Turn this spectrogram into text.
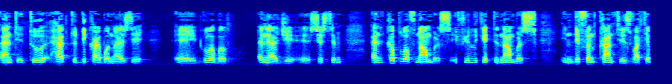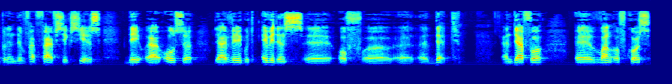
and to help to decarbonize the global energy uh, system. And a couple of numbers, if you look at the numbers in different countries, what happened in the five, six years, they are also, they are very good evidence uh, of uh, uh that. And therefore, uh, one, of course,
